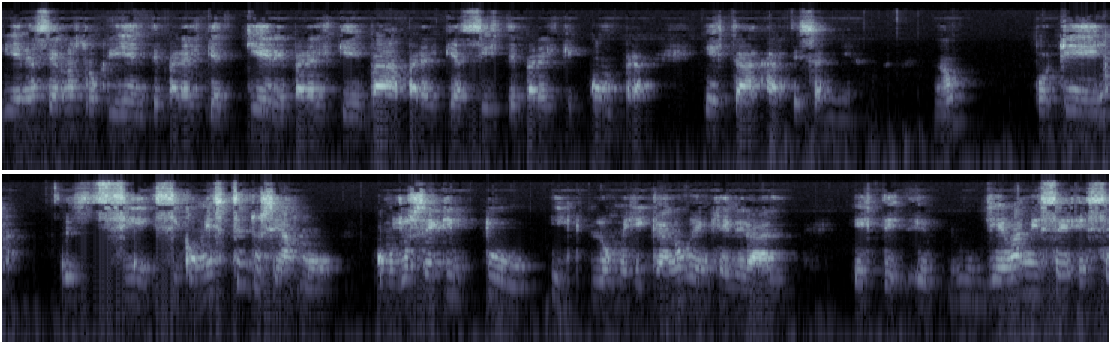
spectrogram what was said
viene a ser nuestro cliente, para el que adquiere, para el que va, para el que asiste, para el que compra esta artesanía, ¿no? Porque si, si con este entusiasmo, como yo sé que tú y los mexicanos en general, este, eh, llevan ese, ese,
